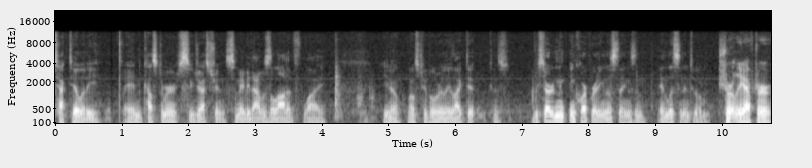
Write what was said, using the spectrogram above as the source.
tactility and customer suggestions. So maybe that was a lot of why you know, most people really liked it because we started incorporating those things and, and listening to them. Shortly after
